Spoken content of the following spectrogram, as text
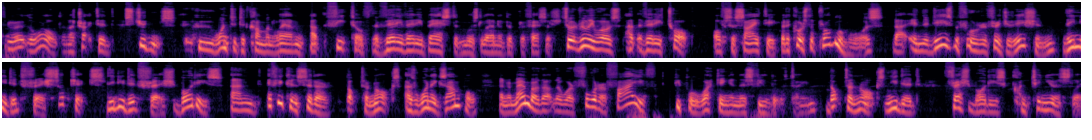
throughout the world and attracted students who wanted to come and learn at the feet of the very, very best and most learned of professors. So it really was at the very top of society. But of course, the problem was that in the days before refrigeration, they needed fresh subjects. They needed fresh bodies. And if you consider Dr. Knox as one example, and remember that there were four or five people working in this field at the time, Dr. Knox needed fresh bodies continuously.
